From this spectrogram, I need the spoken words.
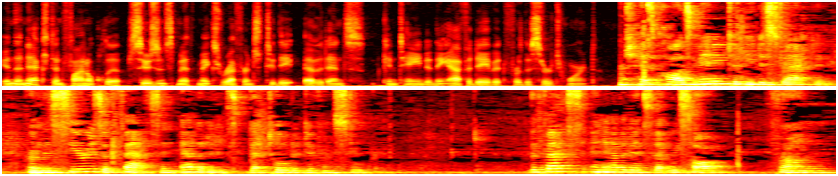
In the next and final clip, Susan Smith makes reference to the evidence contained in the affidavit for the search warrant. Has caused many to be distracted from the series of facts and evidence that told a different story. The facts and evidence that we saw from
